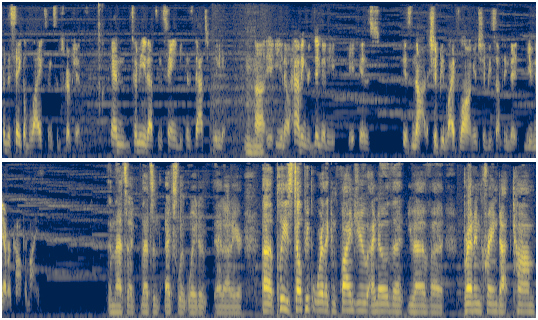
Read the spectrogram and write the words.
for the sake of likes and subscriptions. And to me, that's insane because that's fleeting. Mhm. Uh, you know, having your dignity is is not. It should be lifelong. It should be something that you never compromise. And that's a that's an excellent way to head out of here. Uh, please tell people where they can find you. I know that you have uh, BrandonCrane.com,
